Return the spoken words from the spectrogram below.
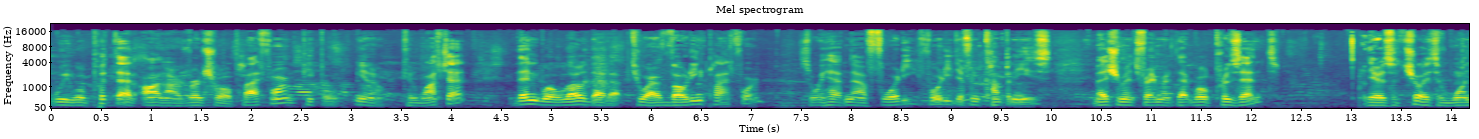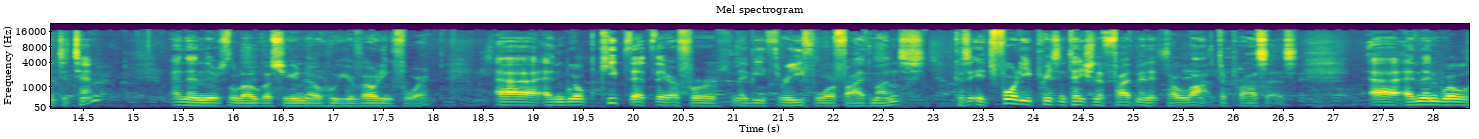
We will put that on our virtual platform. People, you know, can watch that. Then we'll load that up to our voting platform. So we have now 40, 40 different companies, measurement framework that will present. There's a choice of 1 to 10, and then there's the logo so you know who you're voting for. Uh, and we'll keep that there for maybe three, four, five months because it's 40 presentation of five minutes, a lot to process. Uh, and then we'll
